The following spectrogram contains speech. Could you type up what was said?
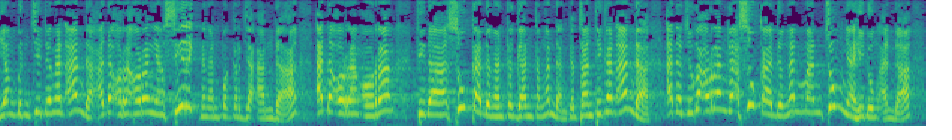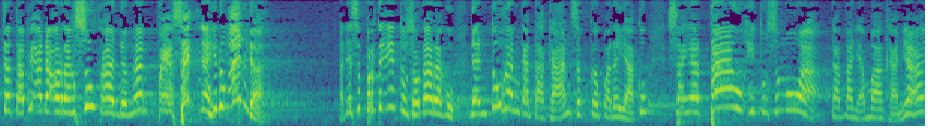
yang benci dengan Anda. Ada orang-orang yang sirik dengan pekerja Anda. Ada orang-orang tidak suka dengan kegantengan dan kecantikan Anda. Ada juga orang gak suka dengan mancungnya hidung Anda. Tetapi ada orang suka dengan peseknya hidung Anda. Ada seperti itu saudaraku. Dan Tuhan katakan kepada Yakub, saya tahu itu semua. Katanya, makanya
